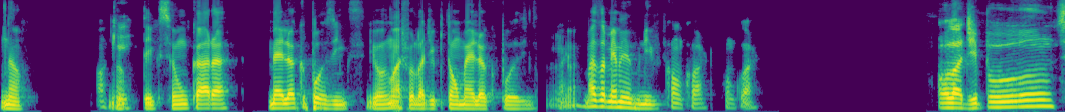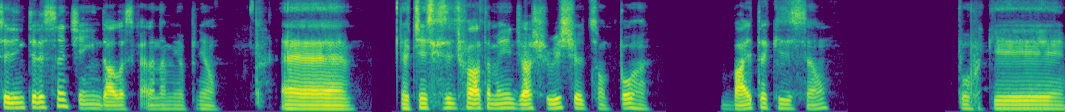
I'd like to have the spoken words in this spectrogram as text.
não. Ok. Não, tem que ser um cara melhor que o Porzingis. Eu não acho o Oladipo tão melhor que o Porzingis. É. Mas a mesmo nível. Concordo, concordo. O Oladipo seria interessante em Dallas, cara, na minha opinião. É... Eu tinha esquecido de falar também Josh Richardson, porra. Baita aquisição. Porque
